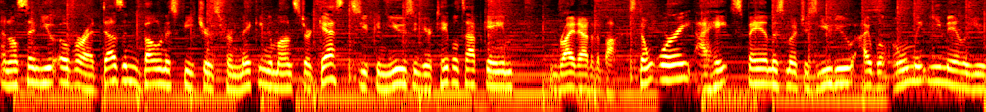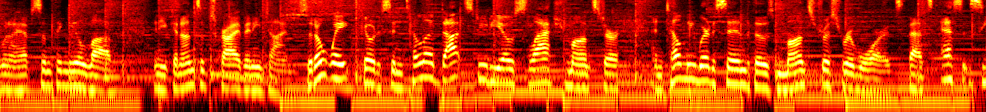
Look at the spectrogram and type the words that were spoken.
and I'll send you over a dozen bonus features from Making a Monster guests you can use in your tabletop game right out of the box. Don't worry, I hate spam as much as you do. I will only email you when I have something you'll love, and you can unsubscribe anytime. So don't wait, go to scintilla.studio slash monster and tell me where to send those monstrous rewards. That's S-C-I-N-T-I-L-L-A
